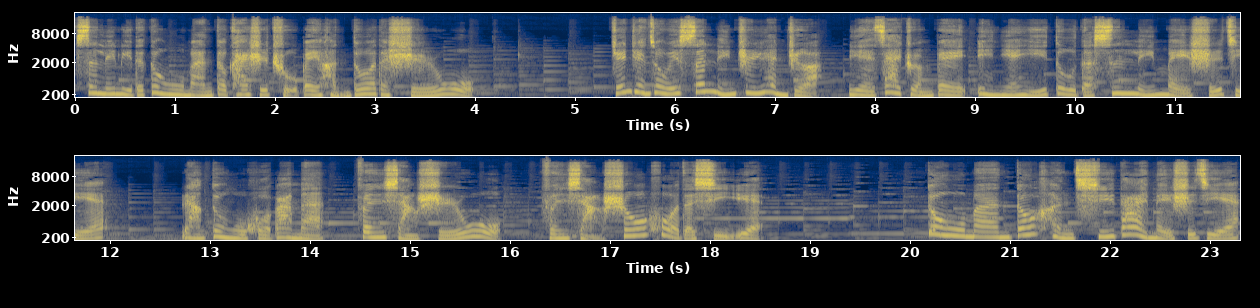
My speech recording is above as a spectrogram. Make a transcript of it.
森林里的动物们都开始储备很多的食物。卷卷作为森林志愿者，也在准备一年一度的森林美食节，让动物伙伴们分享食物、分享收获的喜悦。动物们都很期待美食节，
